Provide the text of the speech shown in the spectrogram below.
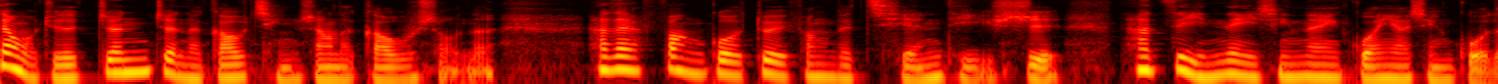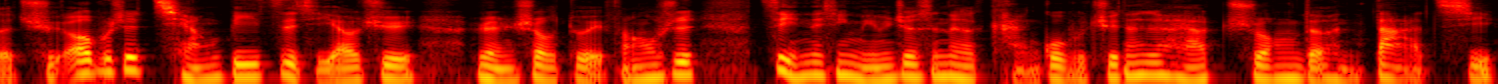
但我觉得真正的高情商的高手呢，他在放过对方的前提是他自己内心那一关要先过得去，而不是强逼自己要去忍受对方，或是自己内心明明就是那个坎过不去，但是还要装得很大气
